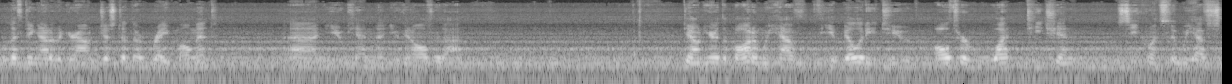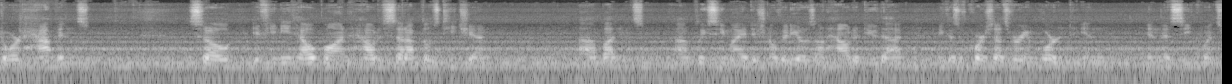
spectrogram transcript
lifting out of the ground just at the right moment. And you can you can alter that. Down here at the bottom, we have the ability to alter what Teach-In sequence that we have stored happens. So if you need help on how to set up those Teach-In uh, buttons, uh, please see my additional videos on how to do that because of course that's very important in, in this sequence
